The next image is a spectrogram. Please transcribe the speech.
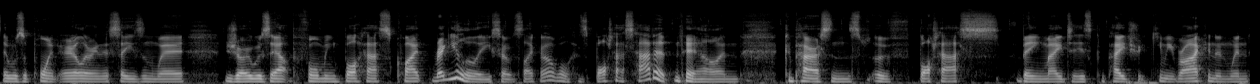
there was a point earlier in the season where Zhou was outperforming Bottas quite regularly. So it's like, oh, well, has Bottas had it now? And comparisons of Bottas being made to his compatriot Kimi Raikkonen when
